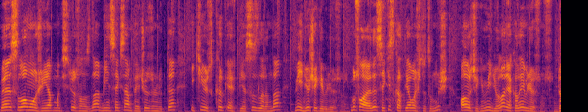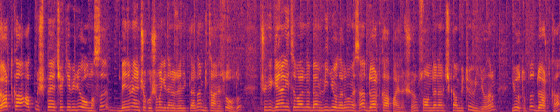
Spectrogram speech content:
ve slow motion yapmak istiyorsanız da 1080p çözünürlükte 240 fps hızlarında video çekebiliyorsunuz. Bu sayede 8 kat yavaşlatılmış ağır çekim videolar yakalayabiliyorsunuz. 4K 60p çekebiliyor olması benim en çok hoşuma giden özelliklerden bir tanesi oldu. Çünkü genel itibariyle ben videolarımı mesela 4K paylaşıyorum. Son dönem çıkan bütün videolarım YouTube'da 4K.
